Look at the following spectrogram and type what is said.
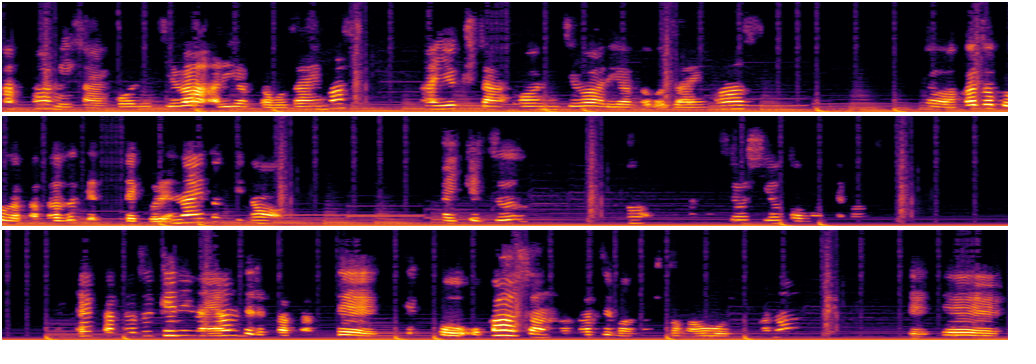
あ、マーミーさんこんにちは、ありがとうございます。あ、ゆきさんこんにちは、ありがとうございます。今日は家族が片付けてくれない時の解決の話をしようと思ってます。え、片付けに悩んでる方って、結構お母さんの立場の人が多いのかなって言ってて、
